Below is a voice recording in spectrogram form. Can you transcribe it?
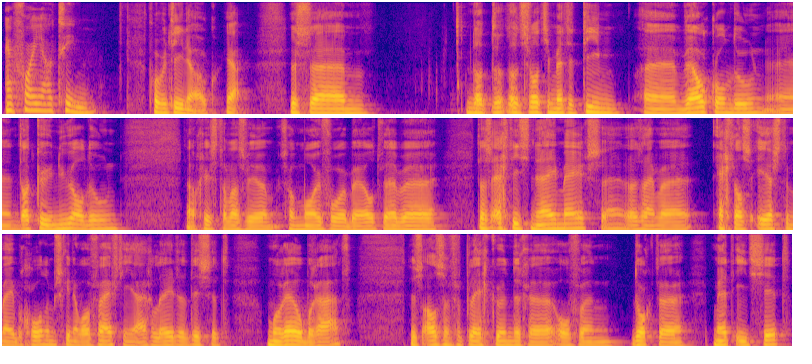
En voor jouw team? Voor mijn team ook, ja. Dus uh, dat, dat is wat je met het team uh, wel kon doen. En dat kun je nu al doen. Nou, gisteren was weer zo'n mooi voorbeeld. We hebben, dat is echt iets Nijmeegs. Hè. Daar zijn we echt als eerste mee begonnen, misschien al wel 15 jaar geleden. Dat is het moreel beraad. Dus als een verpleegkundige of een dokter met iets zit,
